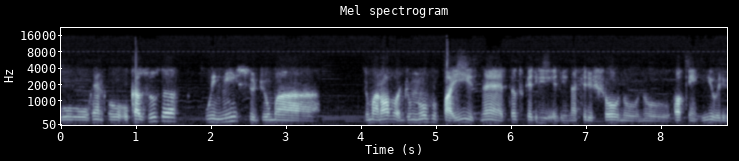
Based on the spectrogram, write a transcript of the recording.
O, o, o Cazuza, o início de uma de uma nova de um novo país né tanto que ele, ele naquele show no, no Rock in Rio ele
